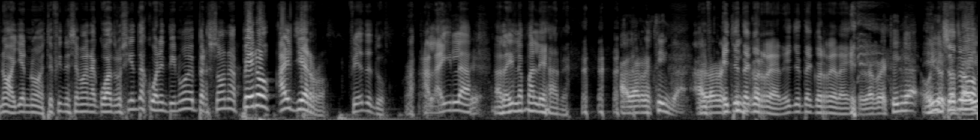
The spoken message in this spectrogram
no, ayer no, este fin de semana 449 personas, pero al hierro. Fíjate tú. A la isla, a la isla más lejana. A la restinga. A la restinga. Échate a correr, échate a correr ahí. La restinga. y nosotros,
